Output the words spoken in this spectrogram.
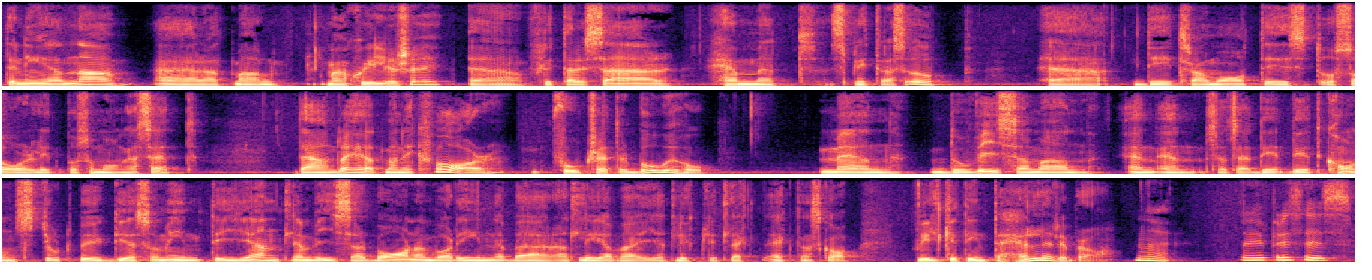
Den ena är att man, man skiljer sig, eh, flyttar isär, hemmet splittras upp. Eh, det är traumatiskt och sorgligt på så många sätt. Det andra är att man är kvar, fortsätter bo ihop. Men då visar man en, en så att säga, det, det är ett konstgjort bygge som inte egentligen visar barnen vad det innebär att leva i ett lyckligt äk- äktenskap. Vilket inte heller är bra. Nej. Nej, precis.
